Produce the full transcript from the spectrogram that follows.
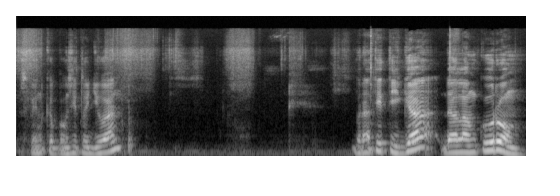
Masukin ke fungsi tujuan. Berarti 3 dalam kurung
